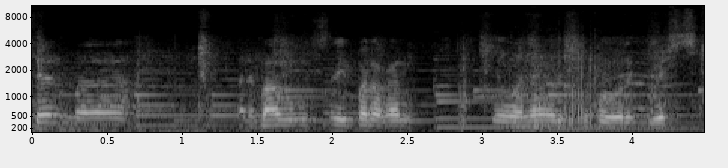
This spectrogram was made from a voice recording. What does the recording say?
Sir, ma... Ano bagong stay pala kan yung ano, gusto po request.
